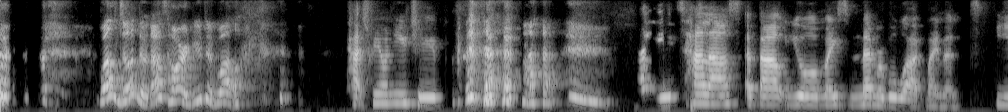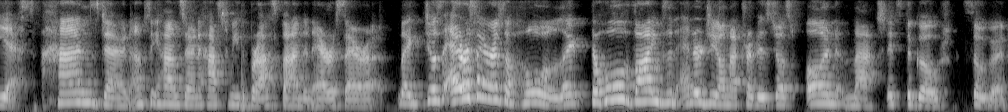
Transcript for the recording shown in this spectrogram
well done, though. That's hard. You did well. Catch me on YouTube. Can you tell us about your most memorable work moment? Yes, hands down, absolutely hands down. It has to be the brass band in Ericeira. Like just Ericeira as a whole, like the whole vibes and energy on that trip is just unmatched. It's the goat. So good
